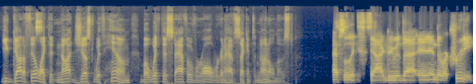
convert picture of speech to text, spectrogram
you got to feel like that not just with him, but with this staff overall, we're going to have second to none almost. Absolutely, yeah, I agree with that. And, and the recruiting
